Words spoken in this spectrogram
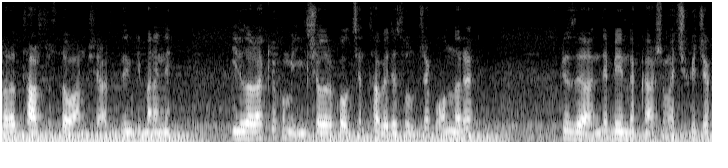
Arada Tarsus da varmış artık. Dedim ki ben hani il olarak yok ama ilçe olarak olduğu için tabelası olacak. Onları sürpriz halinde benim de karşıma çıkacak.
